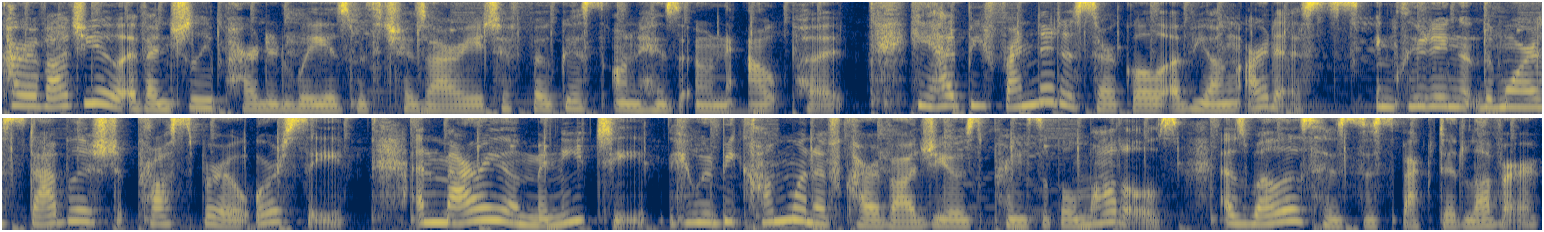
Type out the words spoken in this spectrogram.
Caravaggio eventually parted ways with Cesari to focus on his own output. He had befriended a circle of young artists, including the more established Prospero Orsi and Mario Minniti, who would become one of Caravaggio's principal models, as well as his suspected lover.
